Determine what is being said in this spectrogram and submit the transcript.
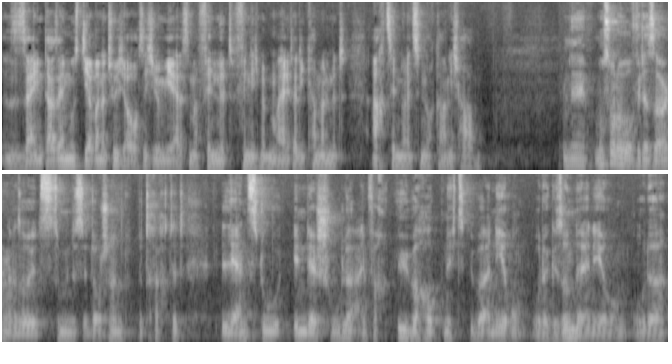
sein, da sein muss, die aber natürlich auch sich irgendwie erstmal findet, finde ich, mit dem Alter, die kann man mit 18, 19 noch gar nicht haben. Nee, muss man aber auch wieder sagen, also jetzt zumindest in Deutschland betrachtet, lernst du in der Schule einfach überhaupt nichts über Ernährung oder gesunde Ernährung oder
